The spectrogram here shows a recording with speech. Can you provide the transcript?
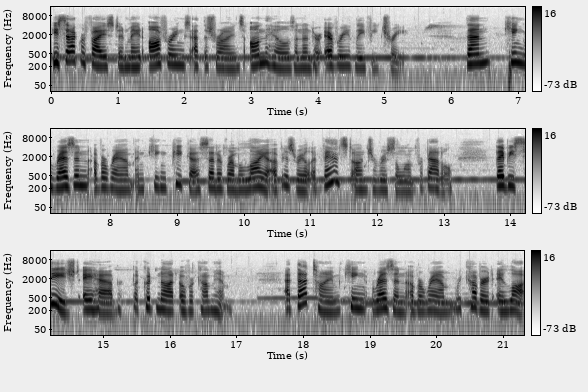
He sacrificed and made offerings at the shrines, on the hills, and under every leafy tree. Then King Rezin of Aram and King Pekah, son of Remaliah of Israel, advanced on Jerusalem for battle. They besieged Ahaz, but could not overcome him. At that time, King Rezin of Aram recovered Elath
